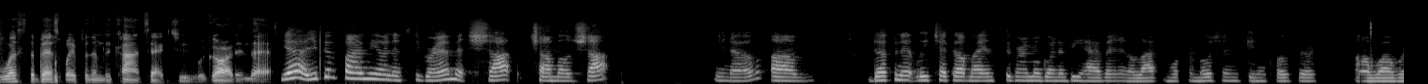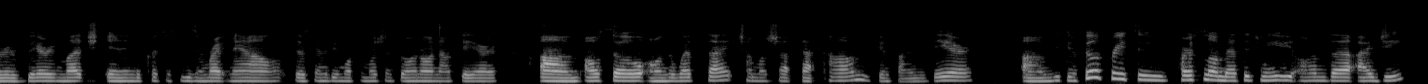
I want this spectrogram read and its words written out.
What's the best way for them to contact you regarding that? Yeah, you can find me on Instagram at shop chamo shop. You know, um, definitely check out my Instagram. I'm going to be having a lot more promotions getting closer. Uh, while we're very much in the Christmas season right now, there's going to be more promotions going on out there. Um, also on the website chamoshop.com, you can find me there. Um, you can feel free to personal message me on the IG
